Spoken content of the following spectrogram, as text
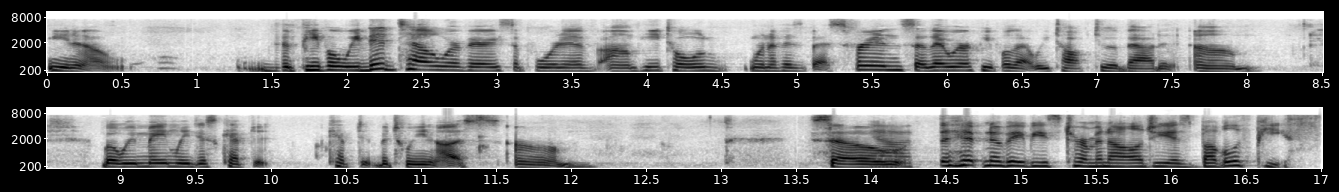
you know, the people we did tell were very supportive. Um, he told one of his best friends, so there were people that we talked to about it. Um, but we mainly just kept it kept it between us. Um, so yeah, the Hypnobabies terminology is bubble of peace.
